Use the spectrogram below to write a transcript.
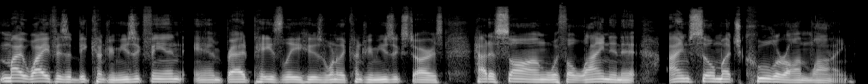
My wife is a big country music fan, and Brad Paisley, who's one of the country music stars, had a song with a line in it I'm so much cooler online.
